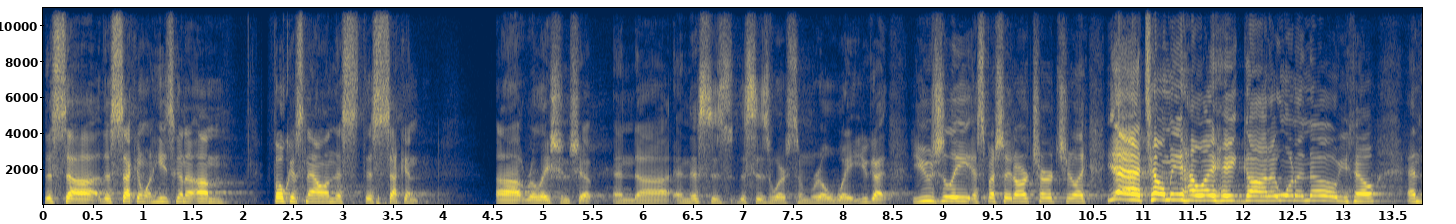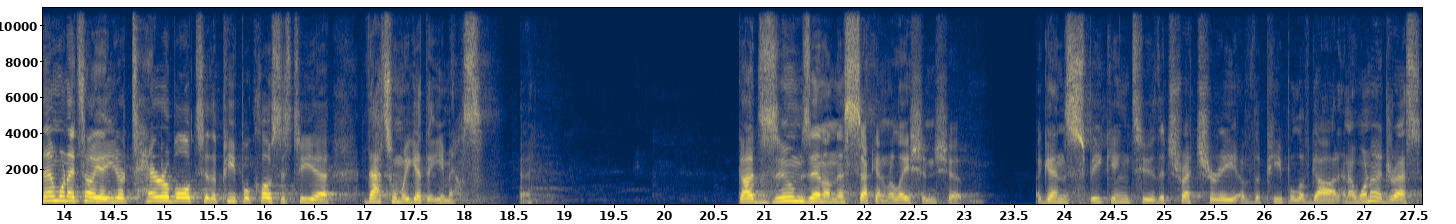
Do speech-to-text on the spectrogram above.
This, uh, this second one, he's going to um, focus now on this, this second uh, relationship, and uh, and this is this is where some real weight. You got usually, especially at our church, you're like, yeah, tell me how I hate God. I want to know, you know. And then when I tell you you're terrible to the people closest to you, that's when we get the emails. Okay. God zooms in on this second relationship, again speaking to the treachery of the people of God, and I want to address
